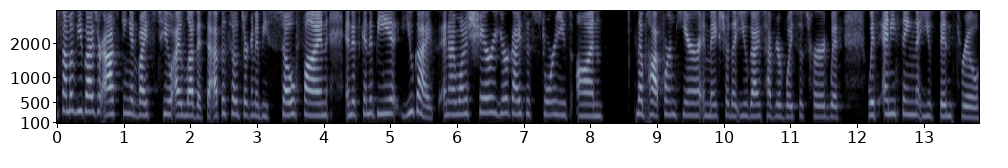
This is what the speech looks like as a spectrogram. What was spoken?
some of you guys are asking advice too. I love it. The episodes are going to be so fun and it's going to be you guys and i want to share your guys' stories on the platform here and make sure that you guys have your voices heard with with anything that you've been through.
